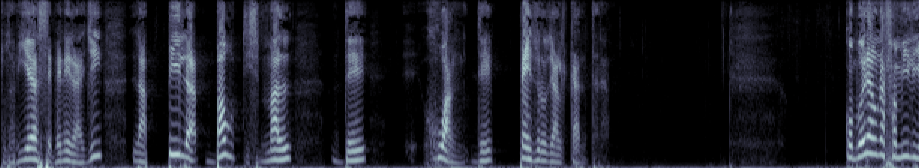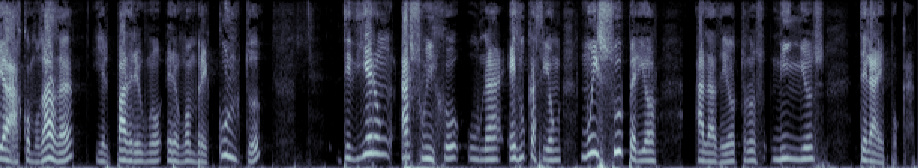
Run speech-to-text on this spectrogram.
Todavía se venera allí la pila bautismal de Juan, de Pedro de Alcántara. Como era una familia acomodada, y el padre era un hombre culto, le dieron a su hijo una educación muy superior a la de otros niños de la época.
